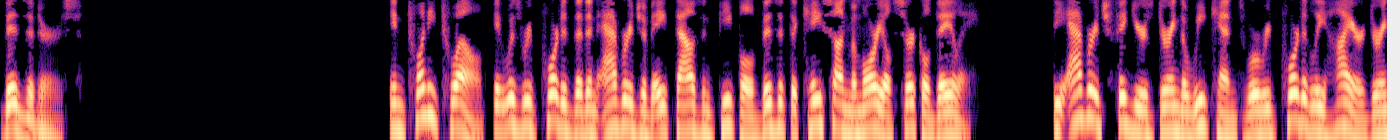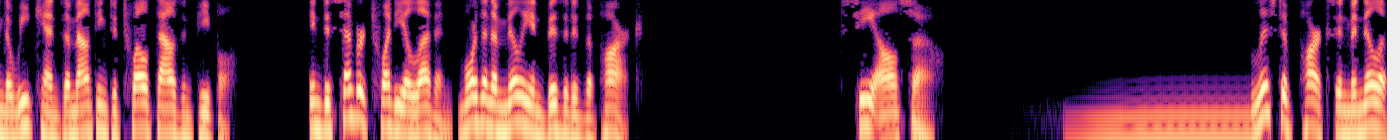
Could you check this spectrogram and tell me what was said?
Visitors In 2012, it was reported that an average of 8,000 people visit the Quezon Memorial Circle daily. The average figures during the weekends were reportedly higher during the weekends amounting to 12,000 people. In December 2011, more than a million visited the park. See also List of parks in Manila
